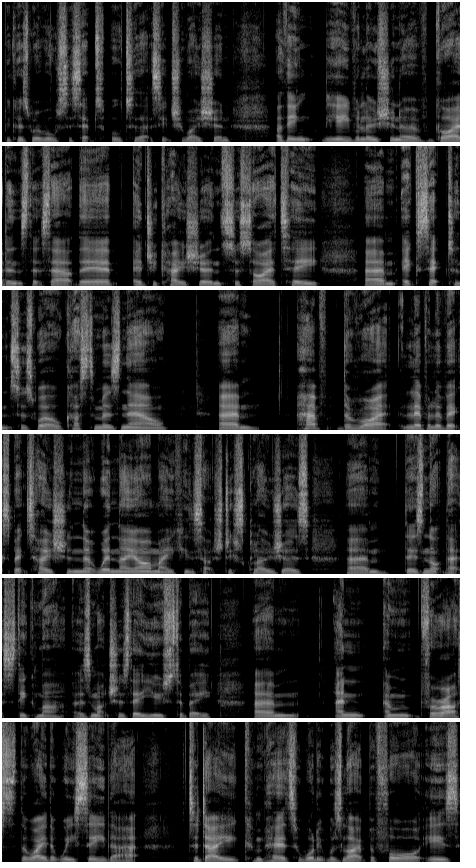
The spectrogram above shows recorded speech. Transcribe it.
because we're all susceptible to that situation. I think the evolution of guidance that's out there, education, society, um, acceptance as well. Customers now um, have the right level of expectation that when they are making such disclosures, um, there's not that stigma as much as there used to be. Um, and and for us, the way that we see that today compared to what it was like before is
